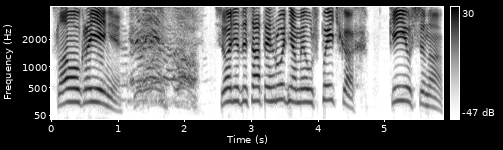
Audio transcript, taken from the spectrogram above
Слава Україні! Сьогодні 10 грудня, ми у Шпитьках, Київщина.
